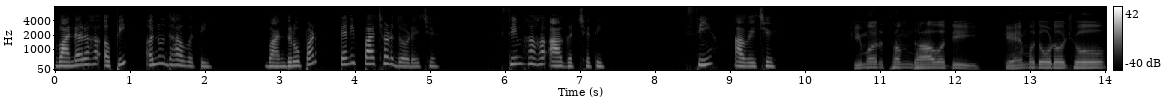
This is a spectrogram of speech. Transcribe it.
વાનર અપી અનુધાવતી. વાંદરો પણ તેની પાછળ દોડે છે. સિંહ આગચ્છતિ. સિંહ આવે છે. કિમર્થમ ધાવતી. કેમ દોડો છો?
